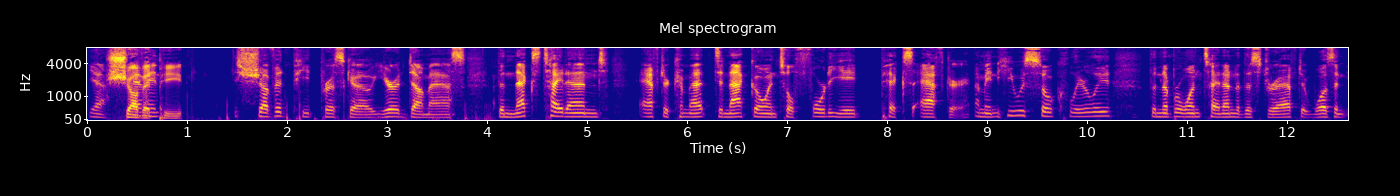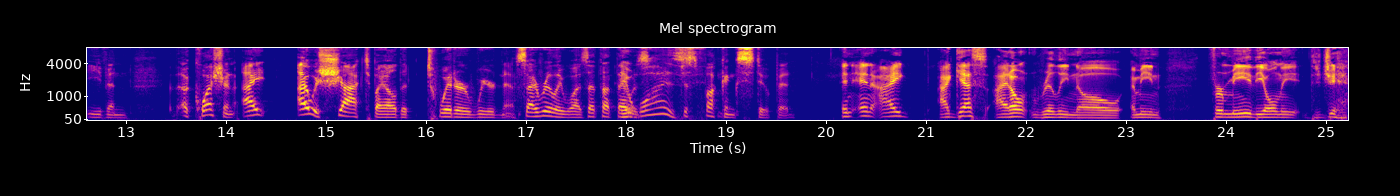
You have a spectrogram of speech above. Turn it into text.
yeah, shove I it, mean, Pete. Shove it, Pete Prisco. You're a dumbass. The next tight end after Kmet did not go until 48 picks after. I mean, he was so clearly the number one tight end of this draft. It wasn't even a question. I I was shocked by all the Twitter weirdness. I really was. I thought that was, was, just fucking stupid. And and I I guess I don't really know. I mean, for me, the only J-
